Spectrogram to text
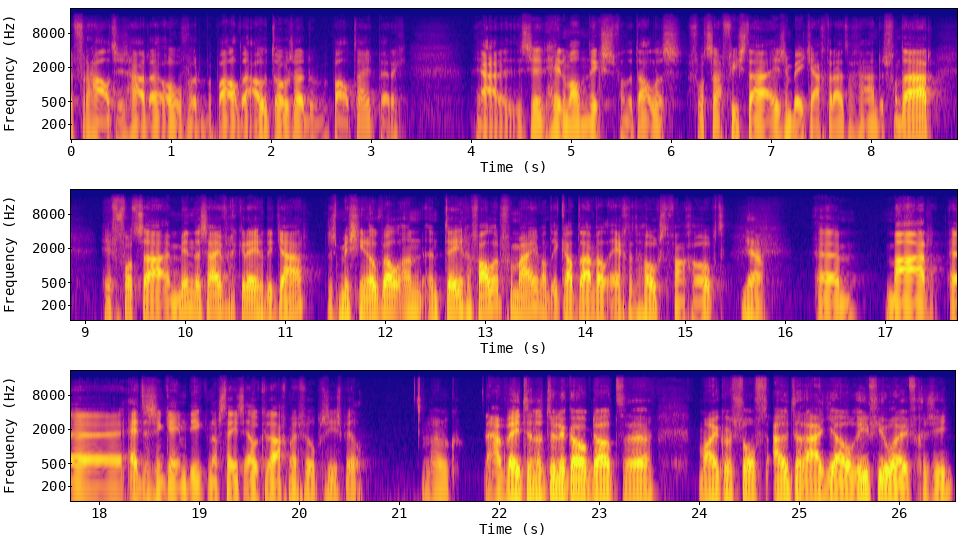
verhaaltjes hadden over bepaalde auto's uit een bepaald tijdperk. Ja, er zit helemaal niks van dat alles. Forza Vista is een beetje achteruit gegaan. Dus vandaar heeft Forza een minder cijfer gekregen dit jaar. Dus misschien ook wel een, een tegenvaller voor mij. Want ik had daar wel echt het hoogste van gehoopt. ja. Ehm, maar het is een game die ik nog steeds elke dag met veel plezier speel. Leuk. Nou, we weten natuurlijk ook dat Microsoft uiteraard jouw review heeft gezien.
